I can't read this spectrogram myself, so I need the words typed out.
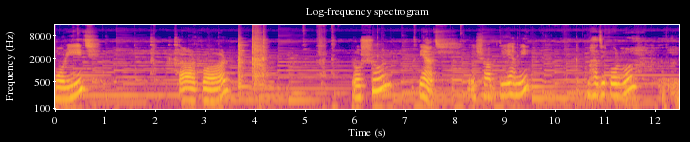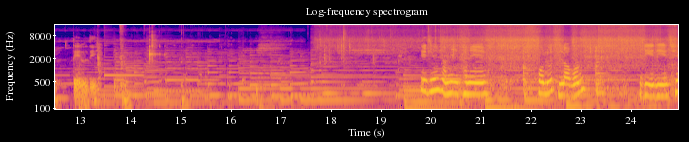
মরিচ, তারপর রসুন, পেঁয়াজ, এই সব দিয়ে আমি ভাজি করব। তেল দিই এই যে আমি এখানে হলুদ, লবণ দিয়ে দিয়েছি।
